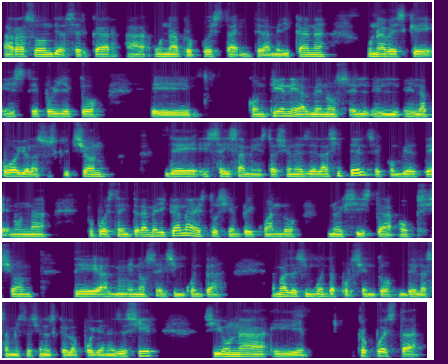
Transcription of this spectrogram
a razón de acercar a una propuesta interamericana una vez que este proyecto eh, contiene al menos el, apoyo, la suscripción de seis administraciones de la CITEL, se convierte en una propuesta interamericana, esto siempre y cuando no exista oposición de al menos el 50, más del 50% de las administraciones que lo apoyan. Es decir, si una propuesta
